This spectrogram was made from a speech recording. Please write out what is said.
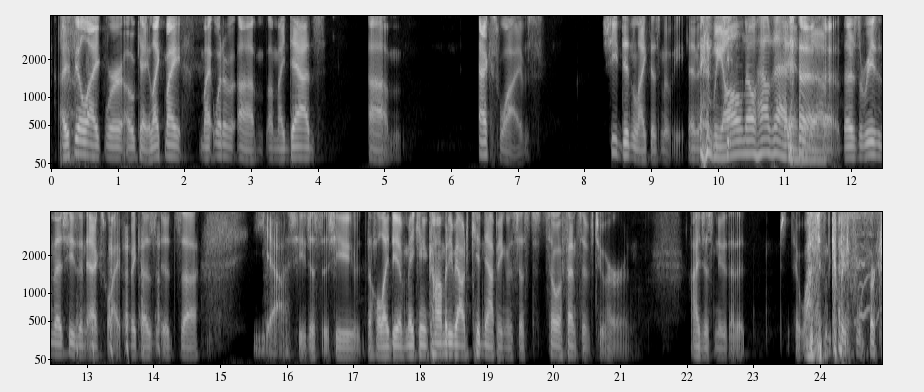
i feel like we're okay. Like my my one of uh, my dad's um ex-wives she didn't like this movie. And, And we she- all know how that ended up. There's a reason that she's an ex-wife because it's uh yeah she just she the whole idea of making a comedy about kidnapping was just so offensive to her. I just knew that it it wasn't going to work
